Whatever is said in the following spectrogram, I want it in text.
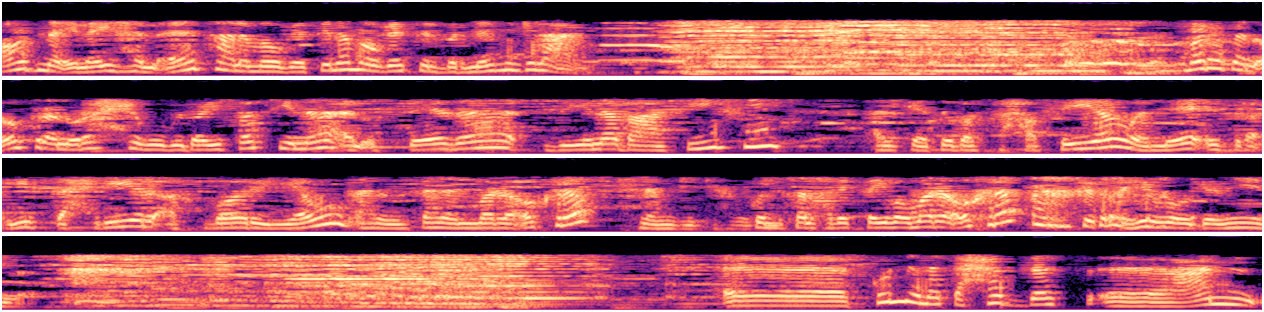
عدنا إليها الآن على موجاتنا موجات البرنامج العام. مرة أخرى نرحب بضيفتنا الأستاذة زينب عفيفي الكاتبة الصحفية ونائب رئيس تحرير أخبار اليوم. أهلا وسهلا مرة أخرى. أهلا بيك كل سنة حضرتك طيبة مرة أخرى. طيبة وجميلة كنا نتحدث آه عن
